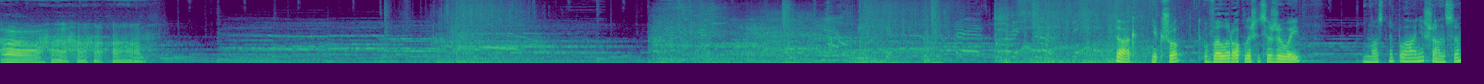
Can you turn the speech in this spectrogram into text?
Ага, ага, ага. Так, якщо Велорок лишиться живий, у нас непогані шанси.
